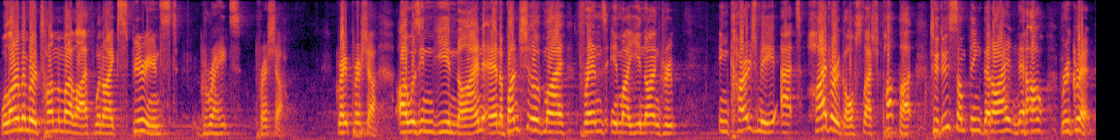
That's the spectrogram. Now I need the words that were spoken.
Well, I remember a time in my life when I experienced great pressure. Great pressure. I was in year nine, and a bunch of my friends in my year nine group encouraged me at hydro golf slash putt putt to do something that I now regret.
